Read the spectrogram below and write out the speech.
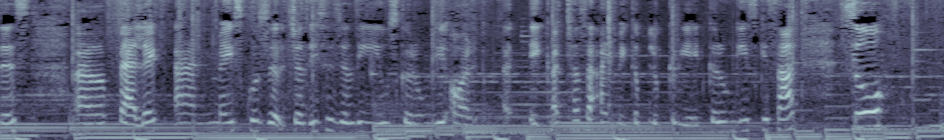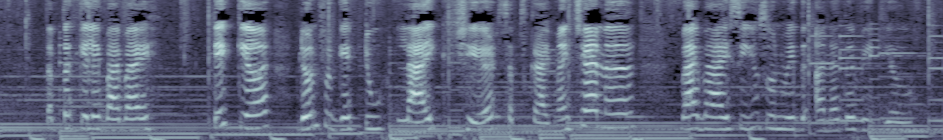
this palette and मैं इसको जल्दी से जल्दी यूज़ करूँगी और एक अच्छा सा आई मेकअप लुक क्रिएट करूँगी इसके साथ. सो so, तब तक के लिए bye bye Take care. Don't forget to like, share, subscribe my channel. Bye bye. See you soon with another video.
